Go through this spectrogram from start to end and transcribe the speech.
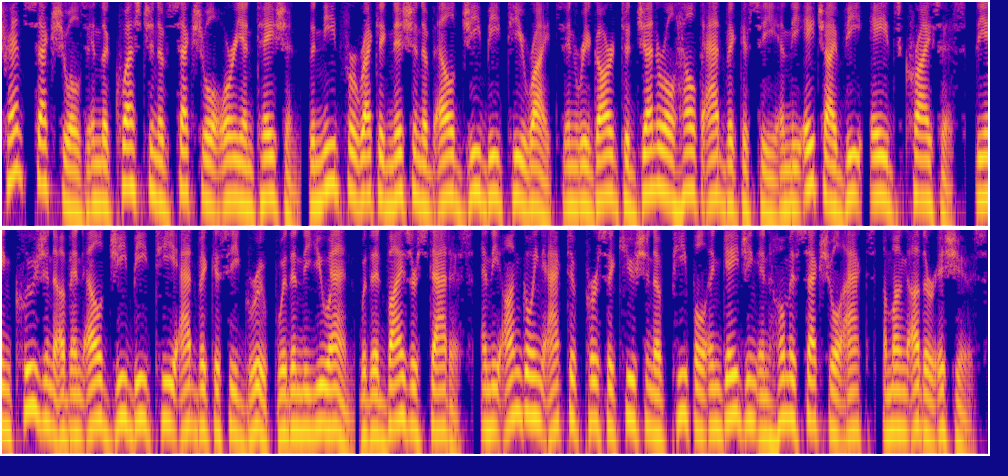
Transsexuals in the question of sexual orientation, the need for recognition of LGBT rights in regard to general health advocacy and the HIV, AIDS crisis, the inclusion of an LGBT advocacy group within the UN with advisor status, and the ongoing active persecution of people engaging in homosexual acts, among other issues.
